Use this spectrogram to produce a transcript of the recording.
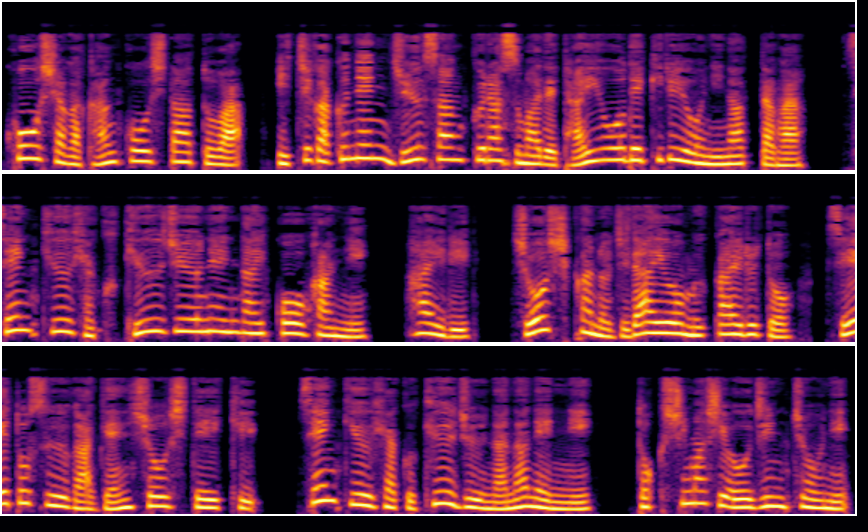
校舎が完校した後は1学年13クラスまで対応できるようになったが、1990年代後半に入り、少子化の時代を迎えると、生徒数が減少していき、1997年に徳島市大神町に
